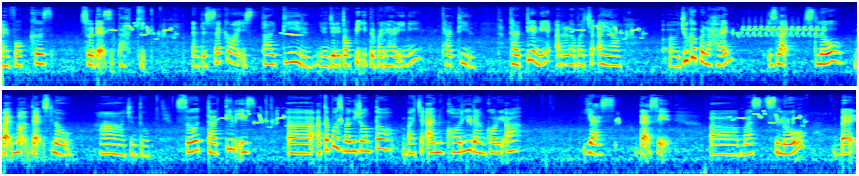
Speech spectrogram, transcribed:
and focus. So that's tahqiq. And the second one is tartil. Yang jadi topik kita pada hari ini. Tartil. Tartil ni adalah bacaan yang uh, juga perlahan. It's like slow but not that slow. Ha, macam tu. So, tartil is uh, ataupun sebagai contoh bacaan Qori dan Qori'ah. Yes, that's it. Uh, must slow but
